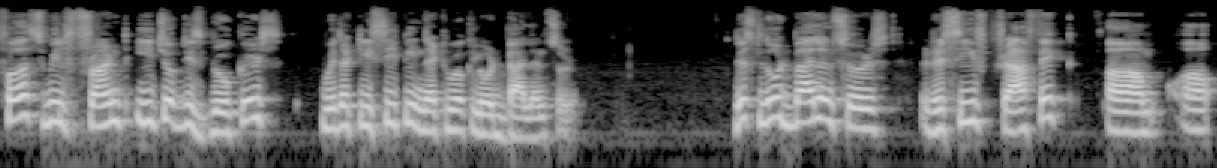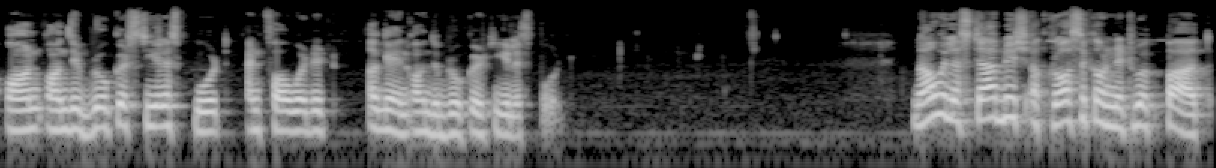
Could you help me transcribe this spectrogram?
First, we'll front each of these brokers with a TCP network load balancer. This load balancers receive traffic um, uh, on, on the broker's TLS port and forward it again on the broker TLS port. Now we'll establish a cross-account network path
